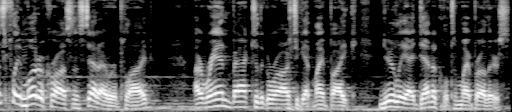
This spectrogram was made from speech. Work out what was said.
Let's play motocross instead, I replied. I ran back to the garage to get my bike, nearly identical to my brother's.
